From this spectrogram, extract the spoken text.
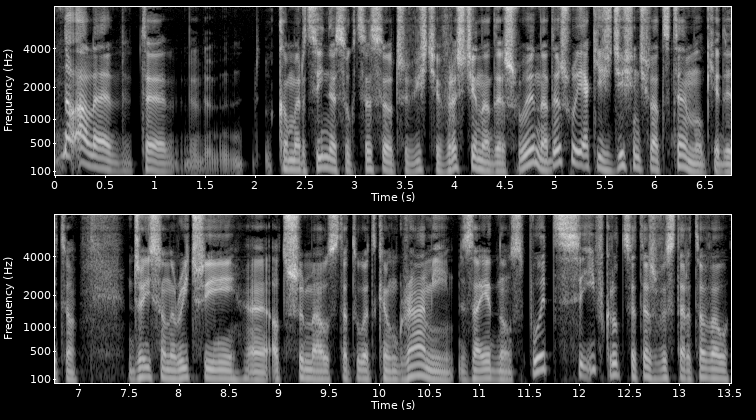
no ale te komercyjne sukcesy oczywiście wreszcie nadeszły. Nadeszły jakieś 10 lat temu, kiedy to Jason Ritchie e, otrzymał statuetkę Grammy za jedną z płyt i wkrótce też wystartował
